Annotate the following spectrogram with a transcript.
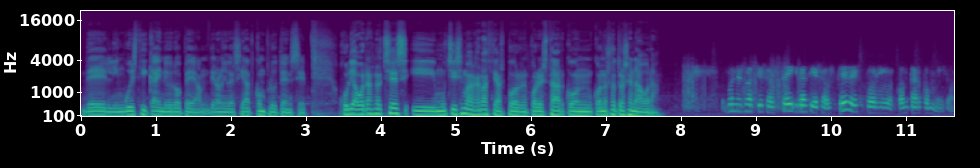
de Lingüística Indoeuropea de la Universidad Complutense. Julia, buenas noches y muchísimas gracias por, estar con, con nosotros en Agora. Buenas noches a usted y gracias a ustedes por contar conmigo.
